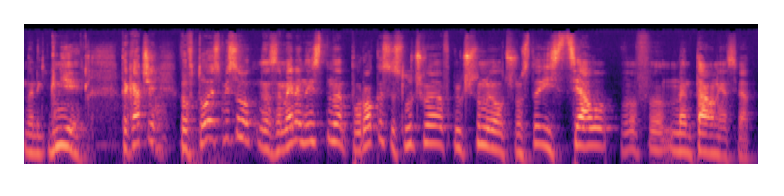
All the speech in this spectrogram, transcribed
нали, гние. Така че в този смисъл, за мен наистина порока се случва включително и алчността изцяло в менталния свят.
